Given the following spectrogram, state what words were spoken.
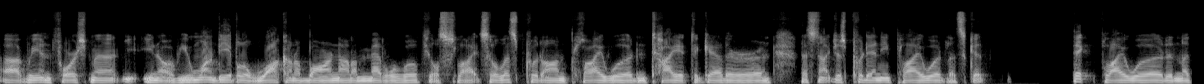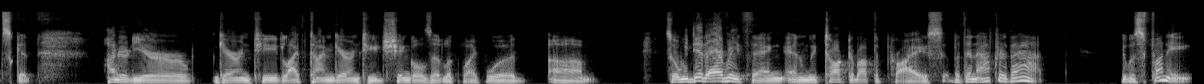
uh, reinforcement. You, you know, if you want to be able to walk on a barn, not a metal roof, you'll slide. So let's put on plywood and tie it together, and let's not just put any plywood. Let's get thick plywood, and let's get hundred year guaranteed, lifetime guaranteed shingles that look like wood. Um, so we did everything and we talked about the price. But then after that, it was funny.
